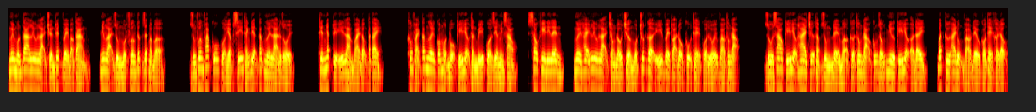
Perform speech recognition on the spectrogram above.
ngươi muốn ta lưu lại truyền thuyết về bảo tàng, nhưng lại dùng một phương thức rất mập mờ dùng phương pháp cũ của hiệp sĩ thánh điện các ngươi là được rồi. Thiên nhất tùy ý làm vài động tác tay. Không phải các ngươi có một bộ ký hiệu thần bí của riêng mình sao? Sau khi đi lên, ngươi hãy lưu lại trong đấu trường một chút gợi ý về tọa độ cụ thể của lối vào thông đạo. Dù sao ký hiệu hai chữ thập dùng để mở cửa thông đạo cũng giống như ký hiệu ở đây, bất cứ ai đụng vào đều có thể khởi động,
